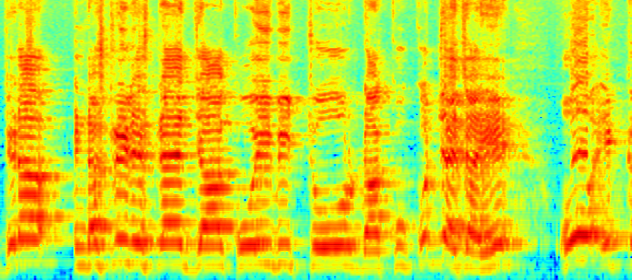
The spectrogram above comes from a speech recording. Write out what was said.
ਜਿਹੜਾ ਇੰਡਸਟਰੀਲਿਸਟ ਹੈ ਜਾਂ ਕੋਈ ਵੀ ਚੋਰ, ਡਾਕੂ ਕੁਝ ਹੈ ਚਾਹੇ, ਉਹ ਇੱਕ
